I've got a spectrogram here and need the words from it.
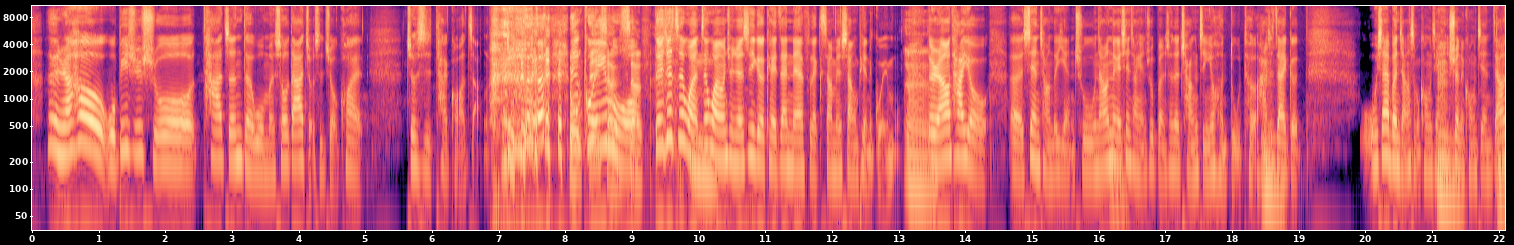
对，然后我必须说，他真的，我们收大家九十九块。就是太夸张了，那个规模，对，就这完、嗯、这完完全全是一个可以在 Netflix 上面上片的规模，嗯，对，然后它有呃现场的演出，然后那个现场演出本身的场景又很独特，还、嗯、是在一个。我现在不能讲什么空间，很炫的空间，然后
